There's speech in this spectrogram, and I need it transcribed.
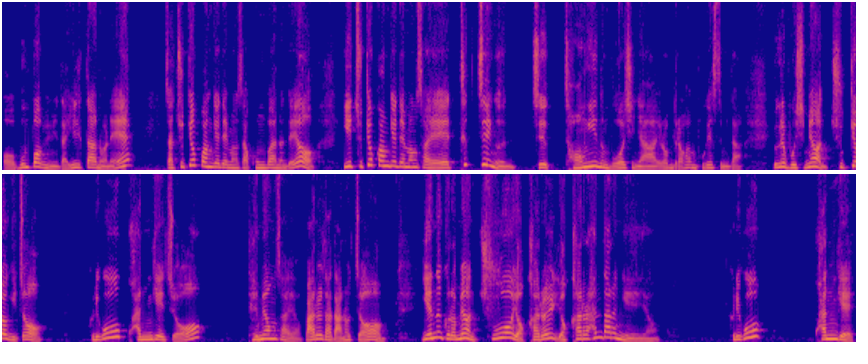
어, 문법입니다. 1단원에. 자, 주격관계대명사 공부하는데요. 이 주격관계대명사의 특징은 즉 정의는 무엇이냐 여러분들하고 한번 보겠습니다. 여기를 보시면 주격이죠. 그리고 관계죠. 대명사예요. 말을 다 나눴죠. 얘는 그러면 주어 역할을 역할을 한다는 얘기예요. 그리고 관계,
